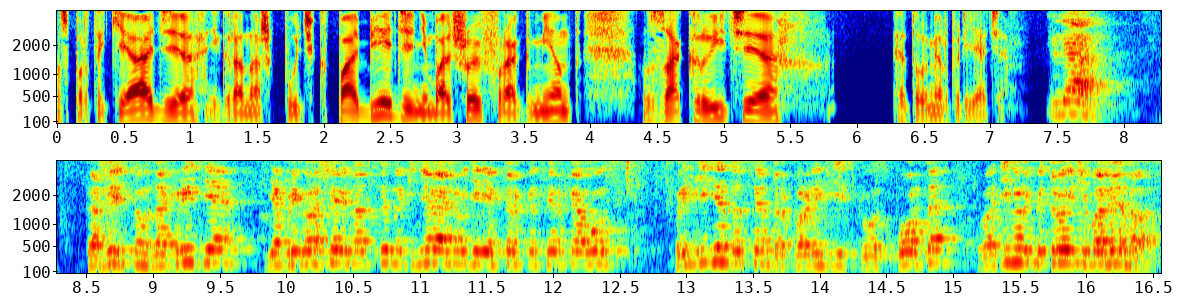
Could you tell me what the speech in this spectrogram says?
Спартакиаде, игра «Наш путь к победе», небольшой фрагмент закрытия этого мероприятия. Для торжественного закрытия я приглашаю на сцену генерального директора КСРК ВОЗ, президента Центра паралимпийского спорта Владимира Петровича Баженова.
